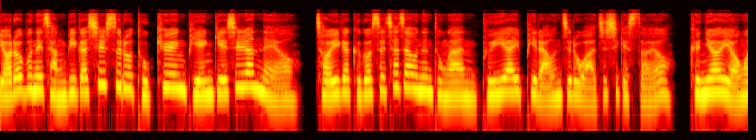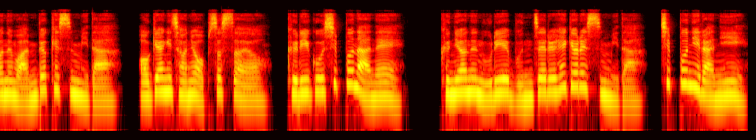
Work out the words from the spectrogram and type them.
여러분의 장비가 실수로 도쿄행 비행기에 실렸네요. 저희가 그것을 찾아오는 동안 VIP 라운지로 와주시겠어요? 그녀의 영어는 완벽했습니다. 억양이 전혀 없었어요. 그리고 10분 안에 그녀는 우리의 문제를 해결했습니다. 10분이라니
